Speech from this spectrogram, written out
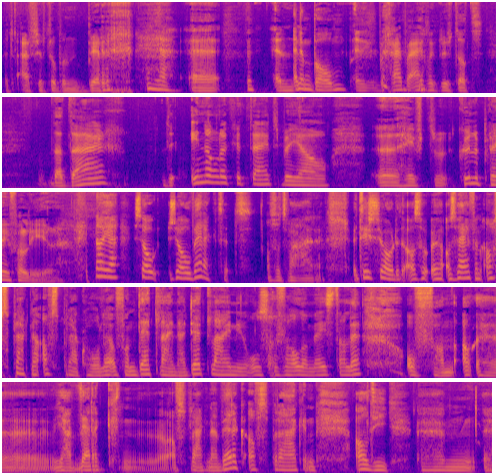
met uitzicht op een berg. Ja. Eh, en, En een boom. en ik begrijp eigenlijk dus dat, dat daar de innerlijke tijd bij jou eh, heeft kunnen prevaleren. Nou ja, zo, zo werkt het, als het ware. Het is zo dat als, als wij van afspraak naar afspraak hollen... of van deadline naar deadline in ons geval dan meestal... Hè, of van eh, ja, werk, eh, afspraak naar werkafspraak... en al die, ehm, eh,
